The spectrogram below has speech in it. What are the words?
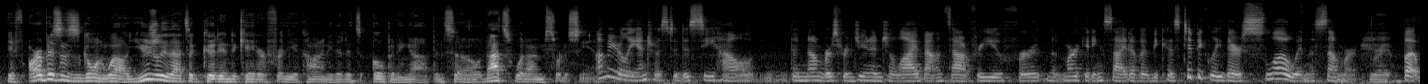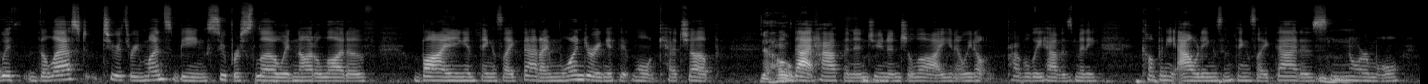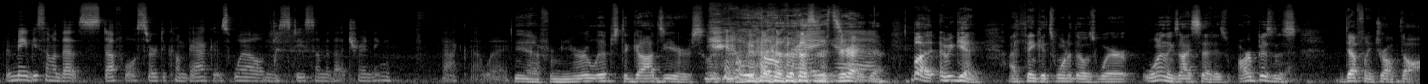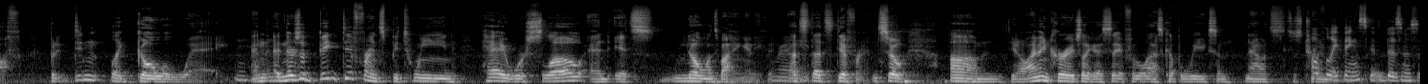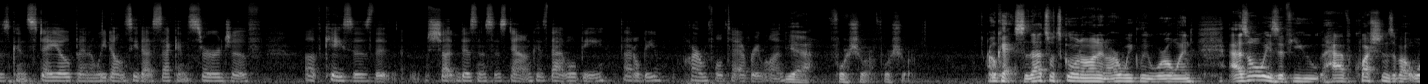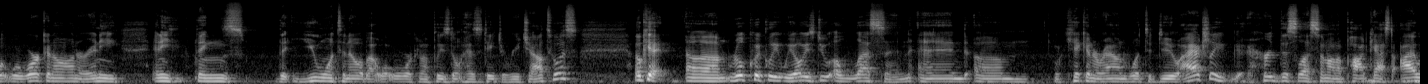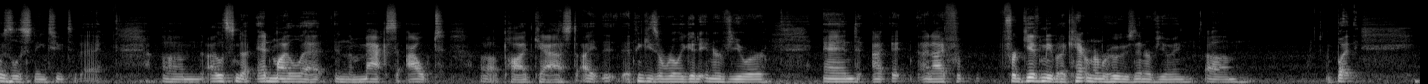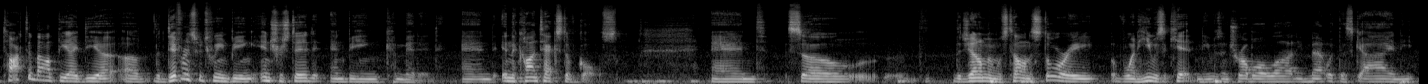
if our business is going well, usually that's a good indicator for the economy that it's opening up. And so that's what I'm sort of seeing. I'll be really interested to see how the numbers for June and July bounce out for you for the marketing side of it because typically they're slow in the summer. Right. But with the last two or three months being super slow and not a lot of buying and things like that, I'm wondering if it won't catch up Yeah, hope. and that happen in mm-hmm. June and July. You know, we don't probably have as many company outings and things like that as Mm-hmm. normal, but maybe some of that stuff will start to come back as well and we'll see some of that trending back that way. Yeah, from your lips to God's ears. Yeah, we hope, right? That's right. Yeah. Yeah. But I mean, again, I think it's one of those where one of the things I said is our business definitely dropped off, but it didn't like go away. Mm-hmm. And and there's a big difference between hey, we're slow and it's no one's buying anything. That's Right. that's different. And so um, you know, I'm encouraged, like I say, for the last couple weeks, and now it's just trying. Hopefully, to, things can, businesses can stay open, and we don't see that second surge of of cases that shut businesses down because that will be that'll be harmful to everyone. Yeah, for sure, for sure. Okay, so that's what's going on in our weekly whirlwind. As always, if you have questions about what we're working on or any any things that you want to know about what we're working on, please don't hesitate to reach out to us. Okay, um, real quickly, we always do a lesson, and um, we're kicking around what to do. I actually heard this lesson on a podcast I was listening to today. Um, I listened to Ed Mylett in the Max Out uh, podcast. I, I think he's a really good interviewer, and I, and I for, forgive me, but I can't remember who he was interviewing. Um, but talked about the idea of the difference between being interested and being committed, and in the context of goals. And so the gentleman was telling a story of when he was a kid and he was in trouble a lot. And he met with this guy and he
